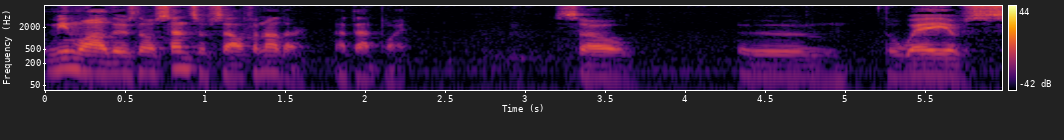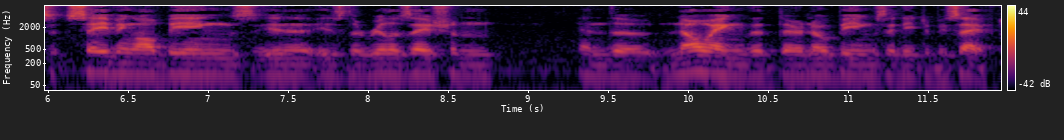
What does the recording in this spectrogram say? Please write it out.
Meanwhile, there's no sense of self and other at that point. So, um, the way of s- saving all beings is the realization and the knowing that there are no beings that need to be saved.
